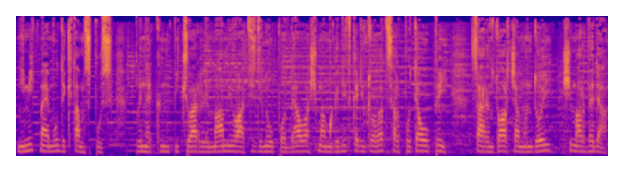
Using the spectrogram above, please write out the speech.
Nimic mai mult decât am spus, până când picioarele mamei au atins din nou podeaua și m-am gândit că dintr-o dată s-ar putea opri, s-ar întoarce amândoi și m-ar vedea.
